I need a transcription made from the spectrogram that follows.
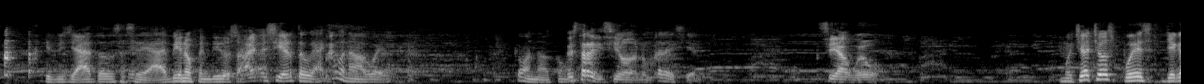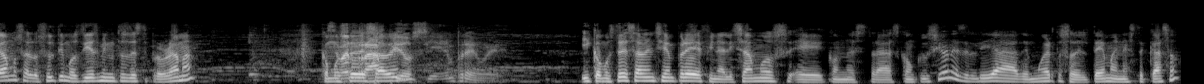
y pues ya todos así de, "Ay, bien ofendidos. Ay, no es cierto, güey. Ay, ¿Cómo no, güey? ¿Cómo no? ¿Cómo Es tradición, mames. diciendo. Sí, a huevo. Muchachos, pues llegamos a los últimos 10 minutos de este programa. Como Se van ustedes rápido saben, siempre, güey. Y como ustedes saben, siempre finalizamos eh, con nuestras conclusiones del Día de Muertos o del tema en este caso.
